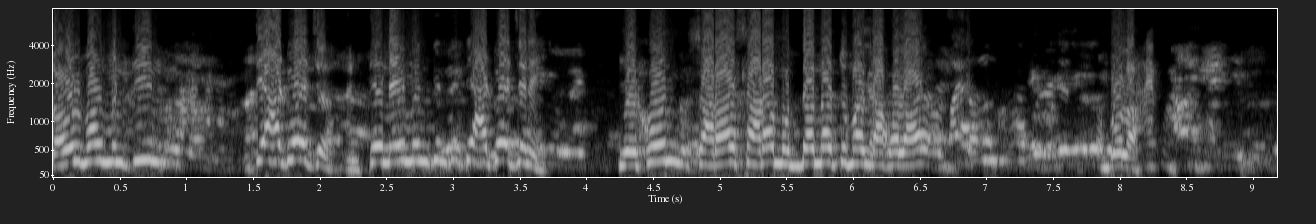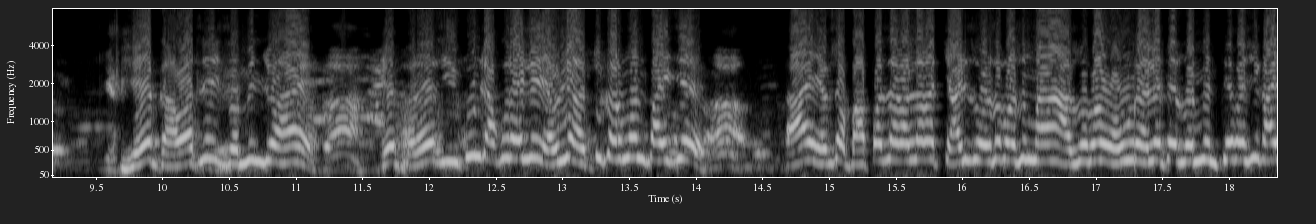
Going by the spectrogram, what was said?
राहुल भाऊ म्हणतील ते हटवायचं. आणि ते नाही म्हणतील ते हटवायचं नाही. एकूण सारा सारा मुद्दा मी तुम्हाला दाखवला बोला. हे गावातली जमीन जो आहे हे भरत विकून टाकू राहिले. एवढी अतिक्रमण पाहिजे. काय एवढा बापाचा राहिला चाळीस वर्षापासून माझ्या आजोबा होऊ राहिले त्या जमीन ते कशी काय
